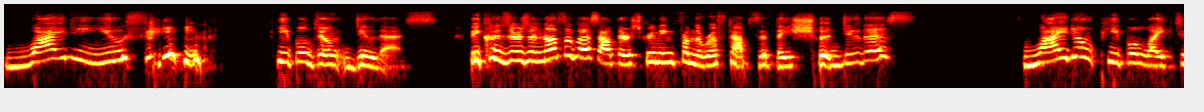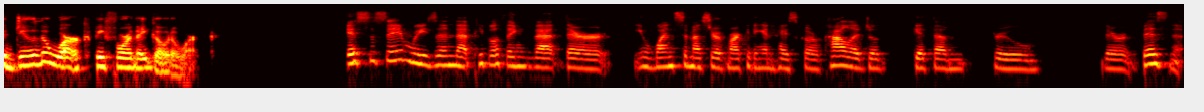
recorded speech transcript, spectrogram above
Why do you think people don't do this? Because there's enough of us out there screaming from the rooftops that they should do this. Why don't people like to do the work before they go to work? It's the same reason that people think that their you know one semester of marketing in high school or college will get them through their business.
